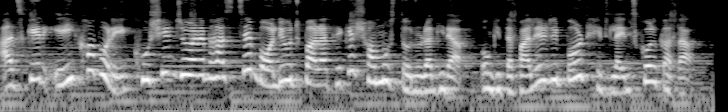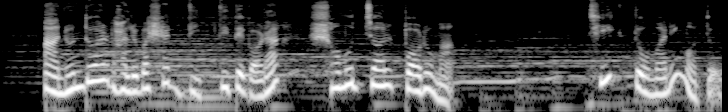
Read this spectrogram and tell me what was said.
আজকের এই খবরে খুশির জোয়ারে ভাসছে বলিউড পাড়া থেকে সমস্ত অনুরাগীরা। অঙ্কিতা পালের রিপোর্ট, হেডলাইন্স কলকাতা। আনন্দ আর ভালোবাসার দীপ্তিতে গড়া সমুজ্জ্বল পরমা। ঠিক তোমারই মতো।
